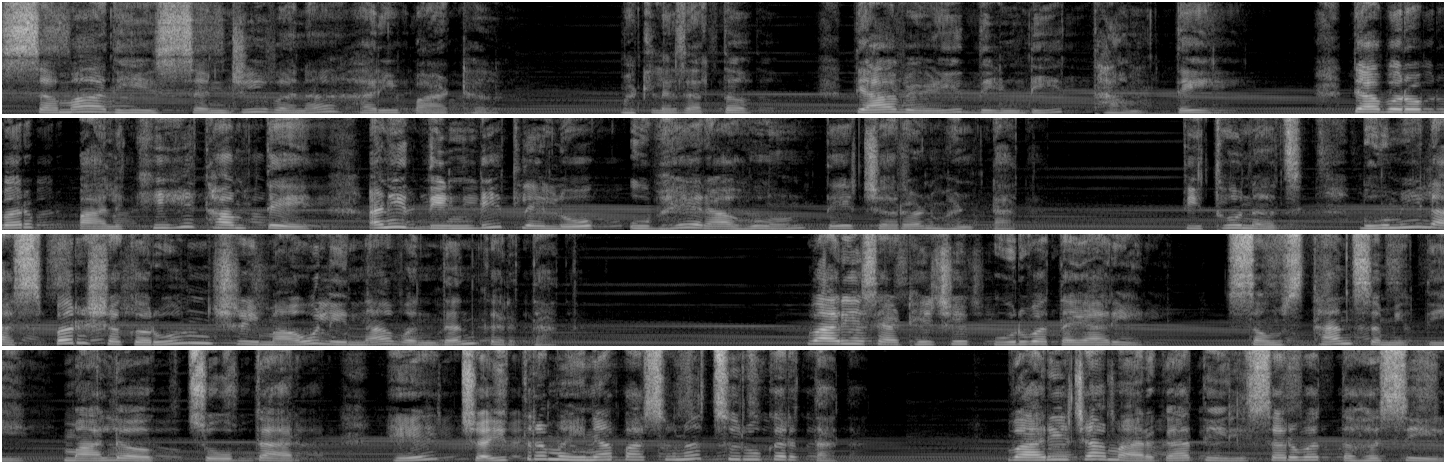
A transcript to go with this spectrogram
समाधी संजीवन हरिपाठ. म्हटलं जातं त्यावेळी दिंडी थांबते. त्याबरोबर पालखीही थांबते आणि दिंडीतले लोक उभे राहून ते चरण म्हणतात. तिथूनच भूमीला स्पर्श करून श्री माऊलींना वंदन करतात. वारीसाठीची पूर्वतयारी संस्थान समिती मालक चोपदार हे चैत्र महिन्यापासूनच सुरू करतात. वारीच्या मार्गातील सर्व तहसील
